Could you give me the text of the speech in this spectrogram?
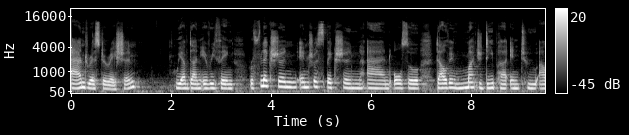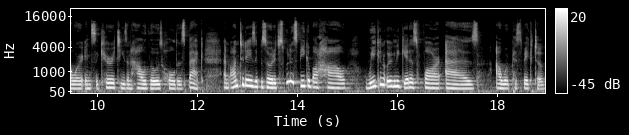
and restoration. We have done everything reflection, introspection, and also delving much deeper into our insecurities and how those hold us back. And on today's episode, I just want to speak about how we can only get as far as our perspective.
